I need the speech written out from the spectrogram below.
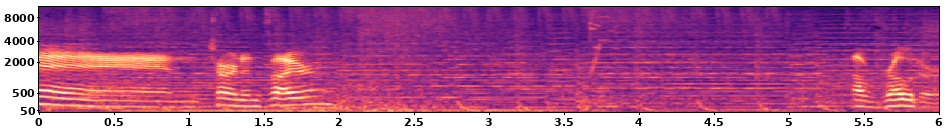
And turn and fire. A rotor.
